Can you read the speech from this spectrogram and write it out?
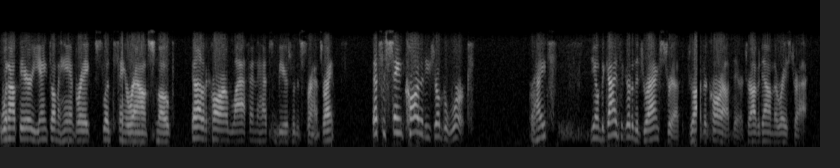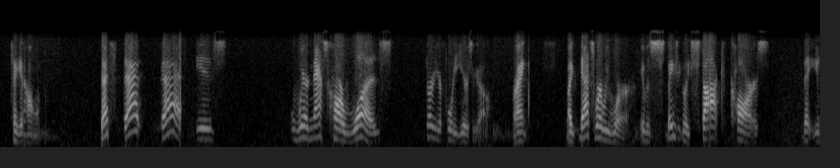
went out there yanked on the handbrake slid the thing around smoked got out of the car laughing had some beers with his friends right that's the same car that he drove to work, right? You know, the guys that go to the drag strip drive their car out there, drive it down the racetrack, take it home. That's that that is where NASCAR was 30 or 40 years ago, right? Like that's where we were. It was basically stock cars that you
